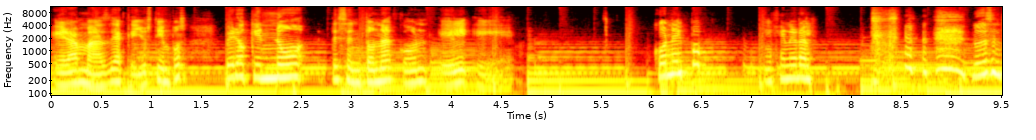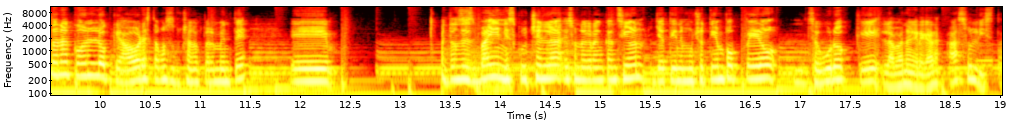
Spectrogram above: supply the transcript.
era más de aquellos tiempos, pero que no desentona con el, eh, con el pop en general. no desentona con lo que ahora estamos escuchando actualmente. Eh, entonces vayan, escúchenla, es una gran canción, ya tiene mucho tiempo, pero seguro que la van a agregar a su lista.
